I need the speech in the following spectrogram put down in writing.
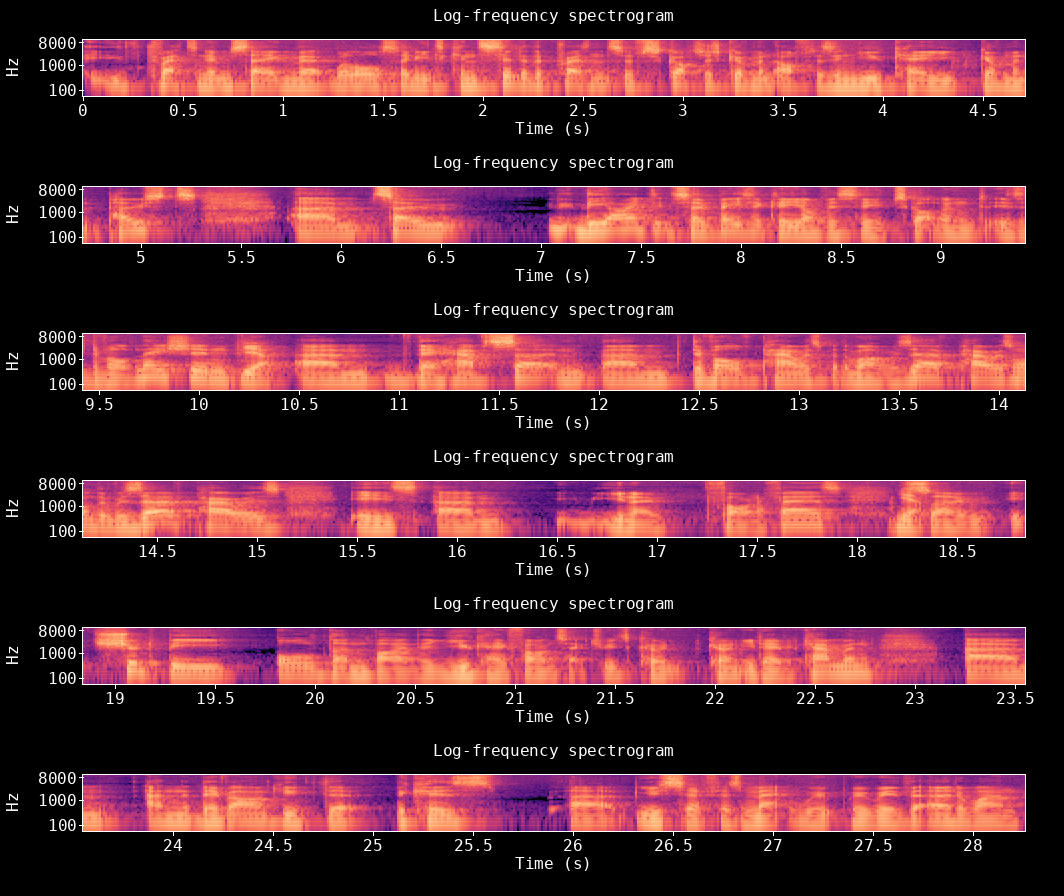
he threatened him, saying that we'll also need to consider the presence of Scottish government officers in UK government posts. Um, so. The idea, so basically, obviously, Scotland is a devolved nation. Yeah. Um, they have certain um, devolved powers, but there are reserved powers. One of the reserved powers is, um, you know, foreign affairs. Yeah. So it should be all done by the UK Foreign Secretary, it's currently David Cameron. Um, and they've argued that because uh, Yousaf has met with, with Erdogan,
